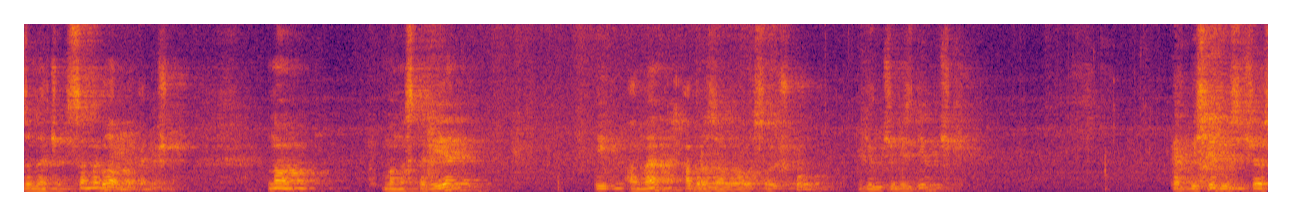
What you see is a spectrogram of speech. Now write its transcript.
задачу, это самое главное, конечно, но в монастыре и она образовала свою школу, где учились девочки. Как беседую сейчас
